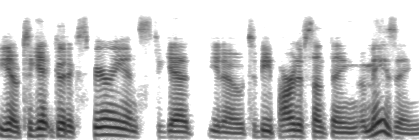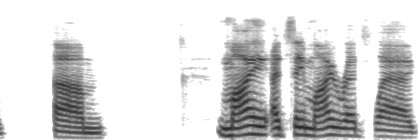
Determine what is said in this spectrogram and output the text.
you know to get good experience to get you know to be part of something amazing. Um my i'd say my red flag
